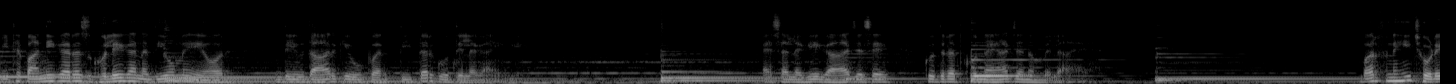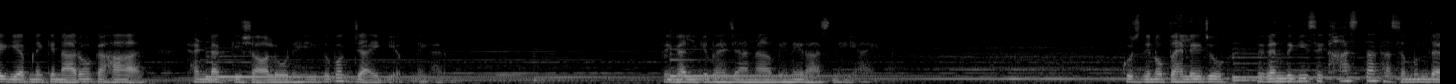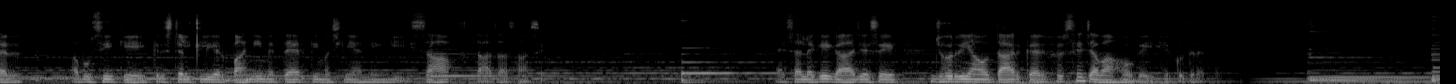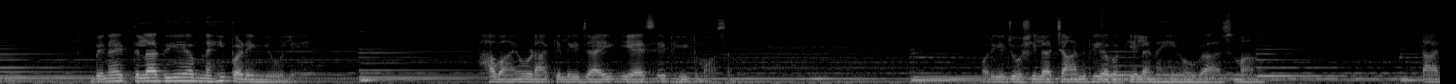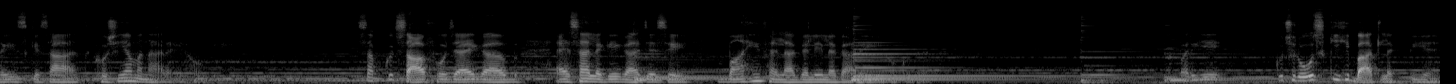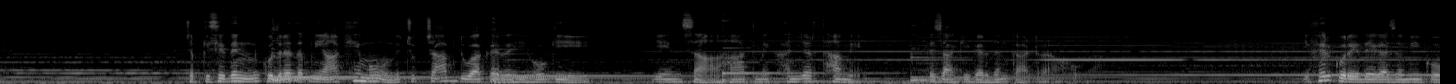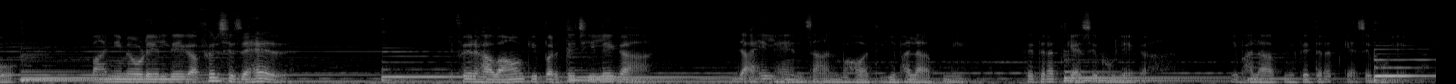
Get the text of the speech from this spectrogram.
मीठे पानी का रस घुलेगा नदियों में और देवदार के ऊपर तीतर गोते लगाएँगे। ऐसा लगेगा जैसे कुदरत को नया जन्म मिला है। बर्फ़ नहीं छोड़ेगी अपने किनारों का हाथ ठंडक की शॉल ओढ़े, दुबक जाएगी अपने घर में। पिघल के बह जाना इन्हें रास नहीं आएगा। कुछ दिनों पहले जो गंदगी से खांसता था समुंदर, अब उसी के क्रिस्टल क्लियर पानी में तैरती मछलियाँ लेंगी साफ़ ताज़ा साँसें। ऐसा लगेगा जैसे झुर्रियाँ उतार कर फिर से जवा हो गई है कुदरत। बिना इतला दिए अब नहीं पड़ेंगे ओले। हवाएँ उड़ा के ले जाएगी ऐसे ढीठ मौसम। और ये जोशीला चाँद भी अब अकेला नहीं होगा आसमां में। तारे इसके साथ खुशियाँ मना रहे होंगे। सब कुछ साफ़ हो जाएगा अब, ऐसा लगेगा जैसे बाहें फैला गले लगा रही हो कुदरत। पर ये कुछ रोज की ही बात लगती है। जब किसी दिन कुदरत अपनी आँखें मूंद चुपचाप दुआ कर रही होगी, ये इंसान हाथ में खंजर थामे, फिजा की गर्दन काट रहा होगा। ये फिर कुरे देगा जमी को, पानी में उड़ेल देगा फिर से जहर। ये फिर हवाओं की परतें छीलेगा। जाहिल है इंसान बहुत, ये भला अपनी फितरत कैसे भूलेगा? ये भला अपनी फितरत कैसे भूलेगा?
